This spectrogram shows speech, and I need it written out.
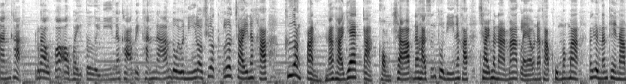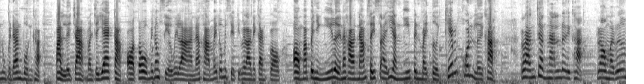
นั้นค่ะ เราก็เอาใบเตยนี้นะคะ ไปคั้นน้ำโดยวันนี้เราเชื่อเลือกใช้นะคะ เครื่องปั่นนะคะ แยกกากของชาร์ปนะคะ ซึ่งตัวนี้นะคะใช้มานานมากแล้วนะคะ คุ้มมากๆหลังจากนั้นเทน้ำลงไปด้านบนค่ะ ปั่นเลยจ้ะมันจะแยกกากออโต้ไม่ต้องเสียเวลานะคะ ไม่ต้องไปเสียเวลาในการกรองออกมาเป็นอย่างนี้เลยนะคะ น้ำใสๆอย่างนี้เป็นใบเตยเข้มข้นเลยค่ะ หลังจากนั้นเลยค่ะ เรามาเริ่ม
